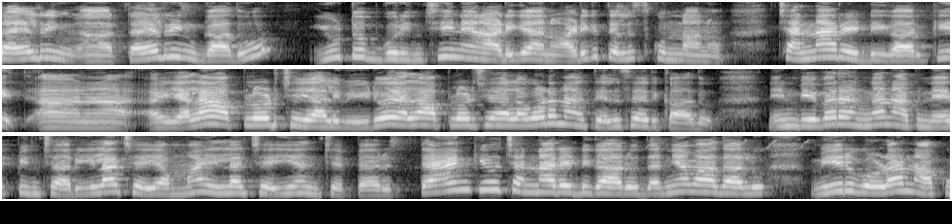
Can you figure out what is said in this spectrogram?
టైలరింగ్ టైలరింగ్ కాదు. యూట్యూబ్ గురించి నేను అడిగాను అడిగి తెలుసుకున్నాను. చెన్నారెడ్డి గారికి ఎలా అప్లోడ్ చేయాలి వీడియో ఎలా అప్లోడ్ చేయాలో కూడా నాకు తెలిసేది కాదు. నేను వివరంగా నాకు నేర్పించారు ఇలా చేయమ్మా ఇలా చెయ్యి అని చెప్పారు. థ్యాంక్ యూ చెన్నారెడ్డి గారు ధన్యవాదాలు. మీరు కూడా నాకు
